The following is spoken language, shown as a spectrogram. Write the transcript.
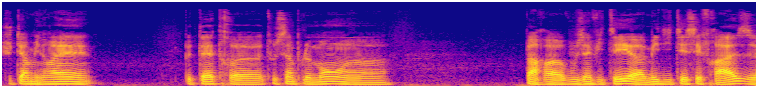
Je terminerai peut-être euh, tout simplement euh, par euh, vous inviter à méditer ces phrases,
